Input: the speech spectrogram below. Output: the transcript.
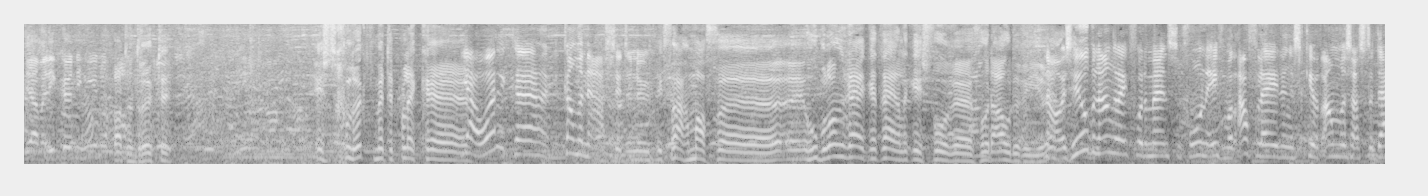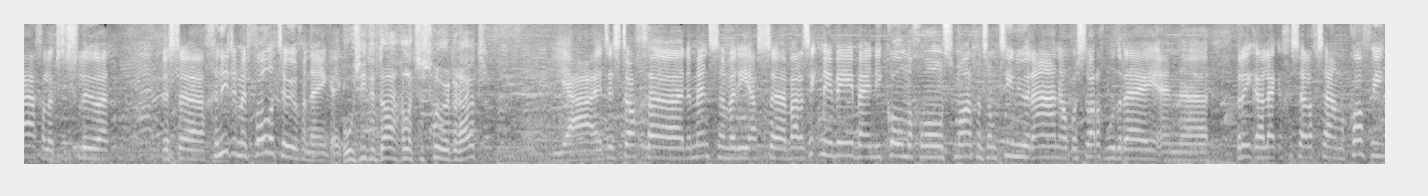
Ja, maar die kunnen hier nog... Wat een drukte. Is het gelukt met de plek? eh, Ja hoor, ik, eh, ik kan ernaast zitten nu. Ik vraag me af eh, hoe belangrijk het eigenlijk is voor, voor de ouderen hier. hè? Nou, het is heel belangrijk voor de mensen. Gewoon even wat afleiding. is een keer wat anders dan de dagelijkse sleur. Dus genieten met volle teugen, denk ik. Hoe ziet de dagelijkse sleur eruit? Ja, het is toch de mensen waar, die als, waar als ik mee weer ben, die komen gewoon s morgens om 10 uur aan op een zorgboerderij en eh, drinken lekker gezellig samen koffie.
